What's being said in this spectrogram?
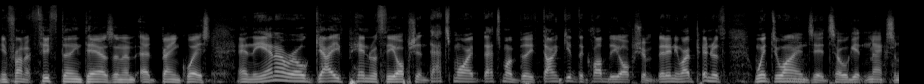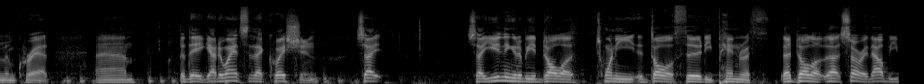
in front of fifteen thousand at, at Bankwest? And the NRL gave Penrith the option. That's my that's my beef. Don't give the club the option. But anyway, Penrith went to ANZ, so we'll get maximum crowd. Um, but there you go. To answer that question, so. So you think it'll be a dollar twenty, a dollar thirty Penrith, a dollar? Uh, sorry, they'll be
